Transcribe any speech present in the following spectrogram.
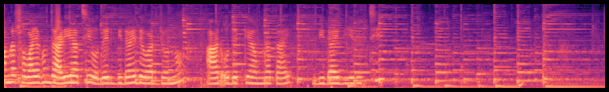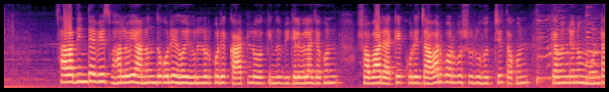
আমরা সবাই এখন দাঁড়িয়ে আছি ওদের বিদায় দেওয়ার জন্য, আর ওদেরকে আমরা তাই বিদায় দিয়ে দিচ্ছি। সারাদিনটা বেশ ভালোই আনন্দ করে হই হুল্লোড় করে কাটলো, কিন্তু বিকেলবেলা যখন সবার এক এক করে যাওয়ার পর্ব শুরু হচ্ছে, তখন কেমন যেন মনটা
